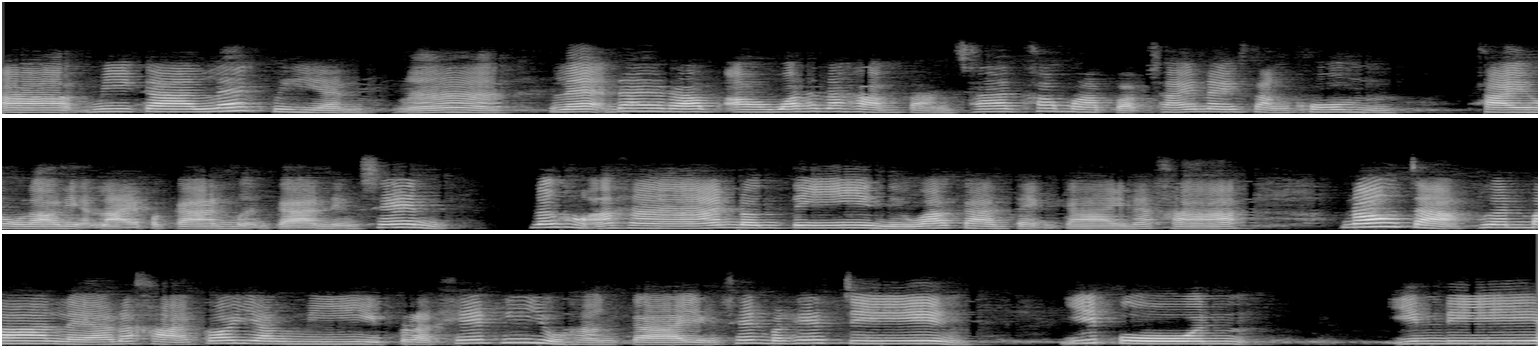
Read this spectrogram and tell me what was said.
อมีการแลกเปลี่ยนนะและได้รับเอาวัฒนธรรมต่างชาติเข้ามาปรับใช้ในสังคมไทยของเราเนี่ยหลายประการเหมือนกันอย่างเช่น เรื่องของอาหารดนตรีหรือว่าการแต่งกายนะคะ นอกจากเพื่อนบ้านแล้วนะคะ ก็ยังมีประเทศที่อยู่ห่างไกลอย่างเช่น ประเทศจีน ญี่ปุ่น อินเดีย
